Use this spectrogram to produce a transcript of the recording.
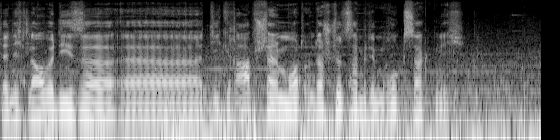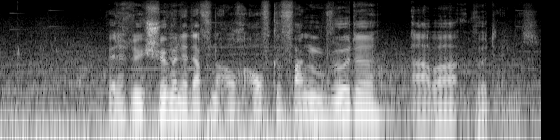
Denn ich glaube, diese, äh, die Grabstein-Mod unterstützt das mit dem Rucksack nicht. Wäre natürlich schön, wenn er davon auch aufgefangen würde, aber wird er nicht.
